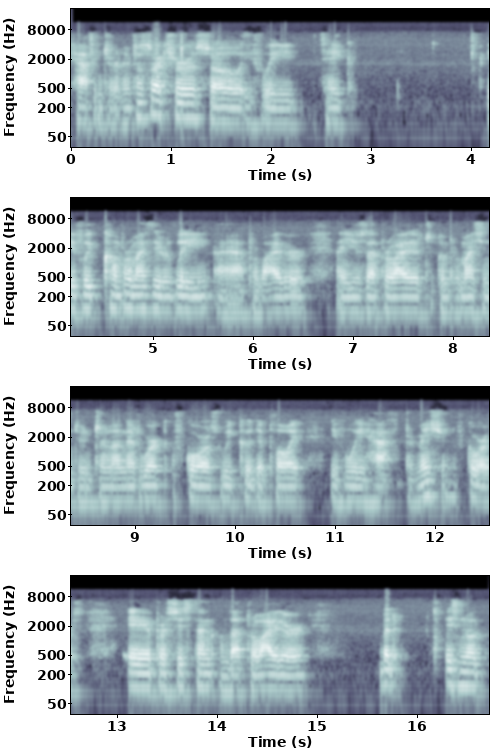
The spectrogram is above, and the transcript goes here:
have internal infrastructure. So if we take if we compromise directly a provider and use that provider to compromise into internal network of course we could deploy if we have permission of course a persistent on that provider. But it's not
